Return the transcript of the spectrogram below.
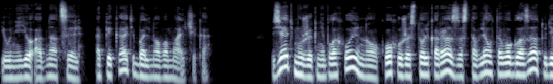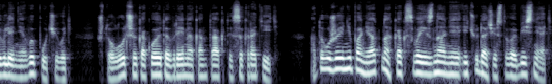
и у нее одна цель – опекать больного мальчика. Зять мужик неплохой, но Кох уже столько раз заставлял того глаза от удивления выпучивать, что лучше какое-то время контакты сократить. А то уже и непонятно, как свои знания и чудачество объяснять.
